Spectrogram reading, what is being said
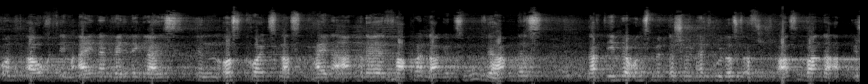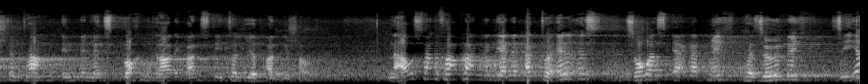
und auch dem einen Wendegleis in Ostkreuz lassen keine andere Fahrplanlage zu. Wir haben das, nachdem wir uns mit der Schönheit auf Straßenbahn da abgestimmt haben, in den letzten Wochen gerade ganz detailliert angeschaut. Ein Aushangfahrplan, wenn der nicht aktuell ist, sowas ärgert mich persönlich sehr.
